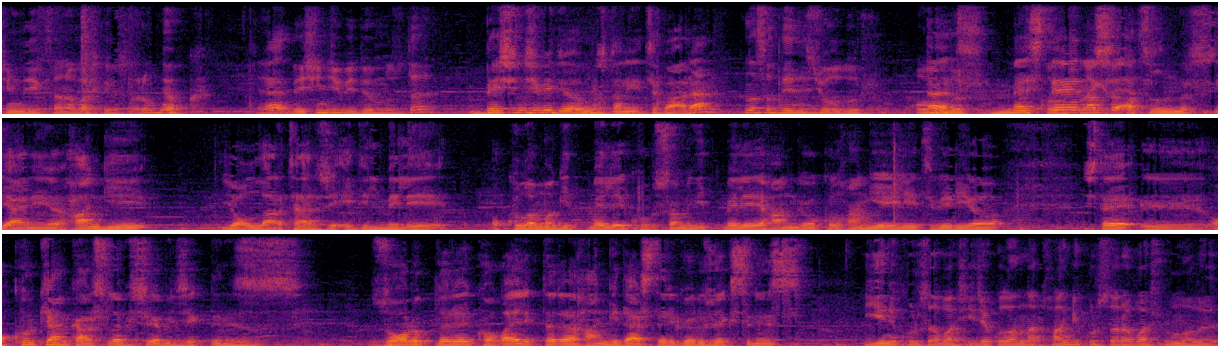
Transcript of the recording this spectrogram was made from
şimdilik sana başka bir sorum yok. Evet, Evet. Beşinci videomuzda Beşinci videomuzdan itibaren nasıl denizci olur, olunur? evet, mesleğe nasıl gireceğiz. atılınır? Yani hangi yollar tercih edilmeli? Okula mı gitmeli? Kursa mı gitmeli? Hangi okul hangi ehliyeti veriyor? İşte e, okurken karşılaşabilecekleriniz zorlukları, kolaylıkları, hangi dersleri göreceksiniz? Yeni kursa başlayacak olanlar hangi kurslara başvurmalı,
